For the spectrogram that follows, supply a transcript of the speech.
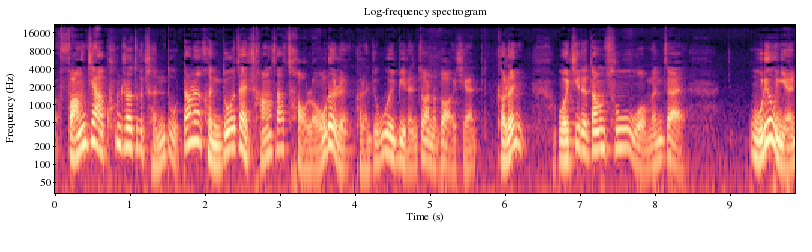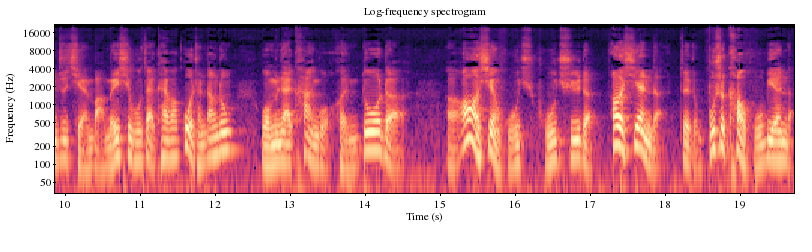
房价控制到这个程度。当然，很多在长沙炒楼的人可能就未必能赚到多少钱。可能我记得当初我们在五六年之前吧，梅溪湖在开发过程当中，我们来看过很多的呃二线湖区湖区的二线的。这种不是靠湖边的，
